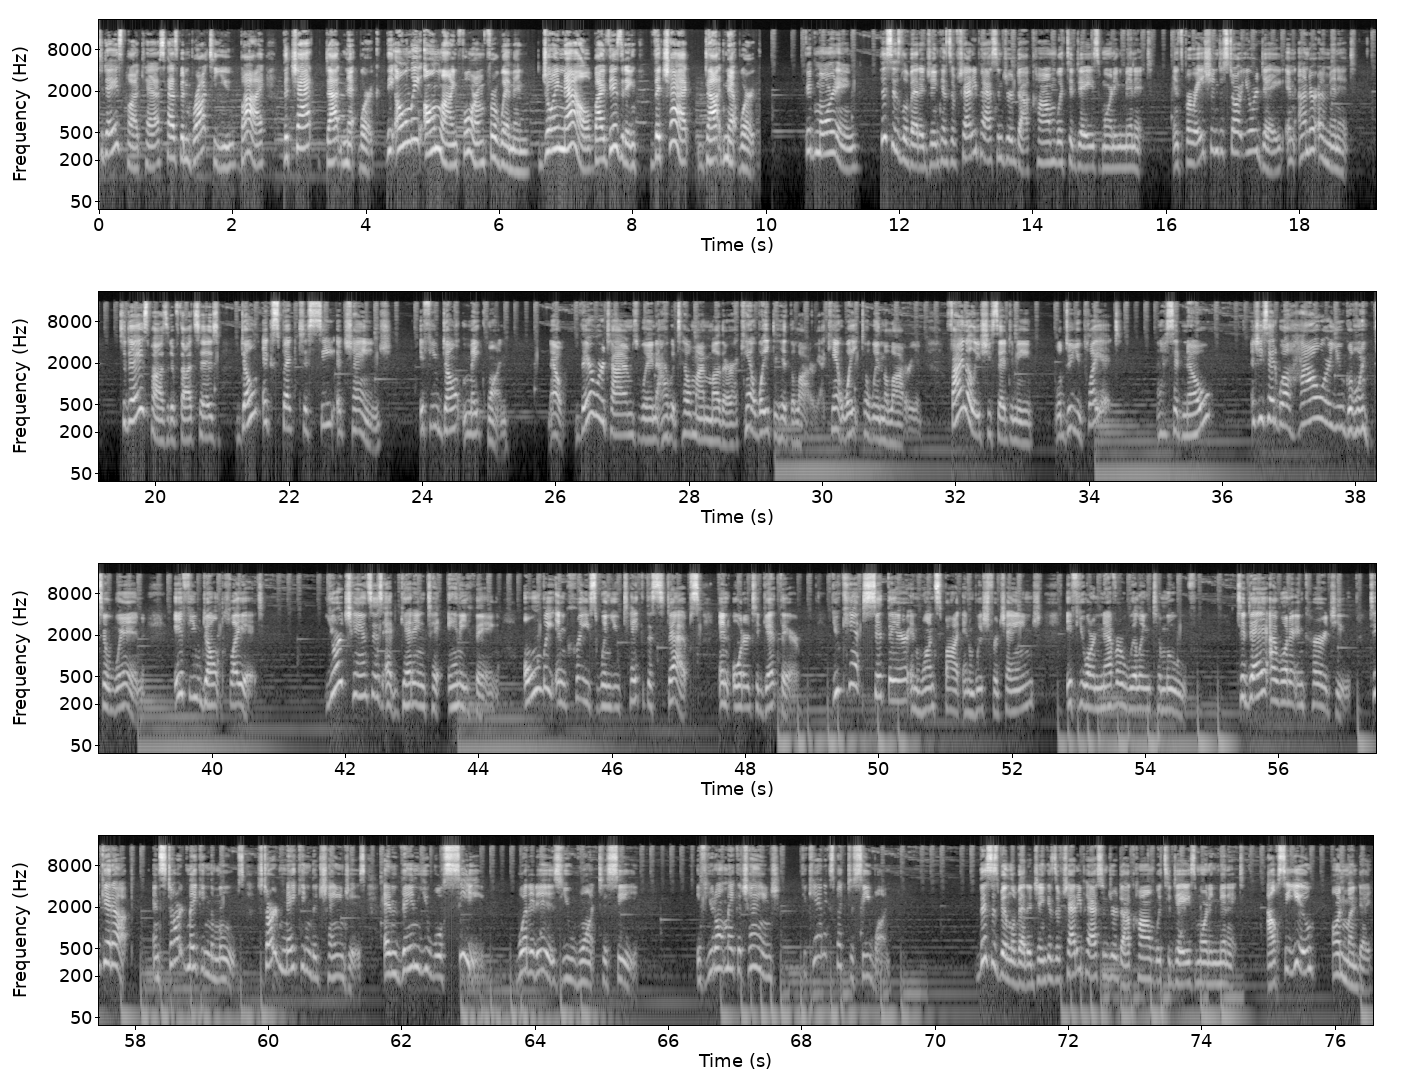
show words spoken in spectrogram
Today's podcast has been brought to you by the Chat.network, the only online forum for women. Join now by visiting the thechat.network. Good morning. This is Lavetta Jenkins of chattypassenger.com with today's morning minute. Inspiration to start your day in under a minute. Today's positive thought says, Don't expect to see a change if you don't make one. Now, there were times when I would tell my mother, I can't wait to hit the lottery. I can't wait to win the lottery. And finally, she said to me, Well, do you play it? And I said, No. And she said, Well, how are you going to win if you don't play it? Your chances at getting to anything only increase when you take the steps in order to get there. You can't sit there in one spot and wish for change if you are never willing to move. Today, I want to encourage you to get up and start making the moves, start making the changes, and then you will see what it is you want to see. If you don't make a change, you can't expect to see one. This has been Lavetta Jenkins of chattypassenger.com with today's Morning Minute. I'll see you on Monday.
